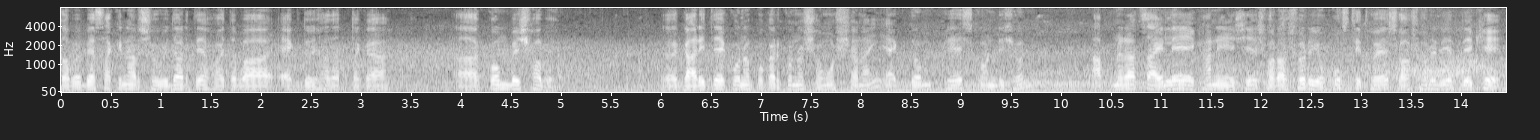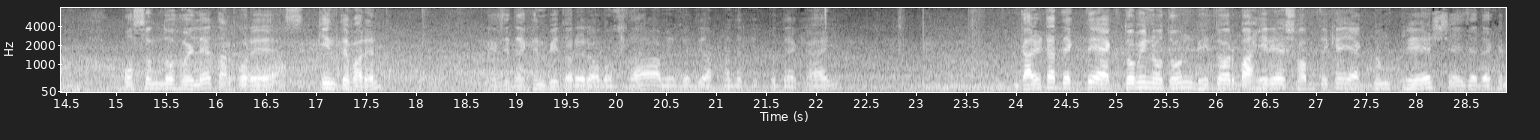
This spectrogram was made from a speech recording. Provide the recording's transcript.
তবে বেচা কেনার সুবিধার্থে হয়তোবা এক দুই হাজার টাকা কম বেশ হবে। গাড়িতে কোনো প্রকার কোনো সমস্যা নাই, একদম ফ্রেশ কন্ডিশন আপনারা চাইলে এখানে এসে সরাসরি উপস্থিত হয়ে সরাসরি দেখে পছন্দ হইলে তারপরে কিনতে পারেন। এই যে দেখেন ভিতরের অবস্থা, আমি যদি আপনাদেরকে একটু দেখাই। গাড়িটা দেখতে একদমই নতুন, ভিতর, বাহিরে সব দিকেই একদম ফ্রেশ এই যে দেখেন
